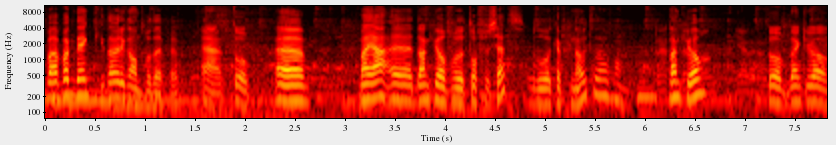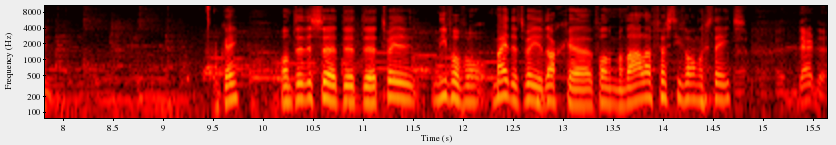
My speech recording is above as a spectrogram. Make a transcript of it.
waarvan ik denk dat ik antwoord heb. Ja, top. Eh, maar ja, eh, dankjewel voor de toffe set. Ik bedoel, ik heb genoten daarvan. Dankjewel. Top, dankjewel. Oké, want dit is eh, de, de tweede, in ieder geval voor mij de tweede dag eh, van het Mandala Festival nog steeds. Derde.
